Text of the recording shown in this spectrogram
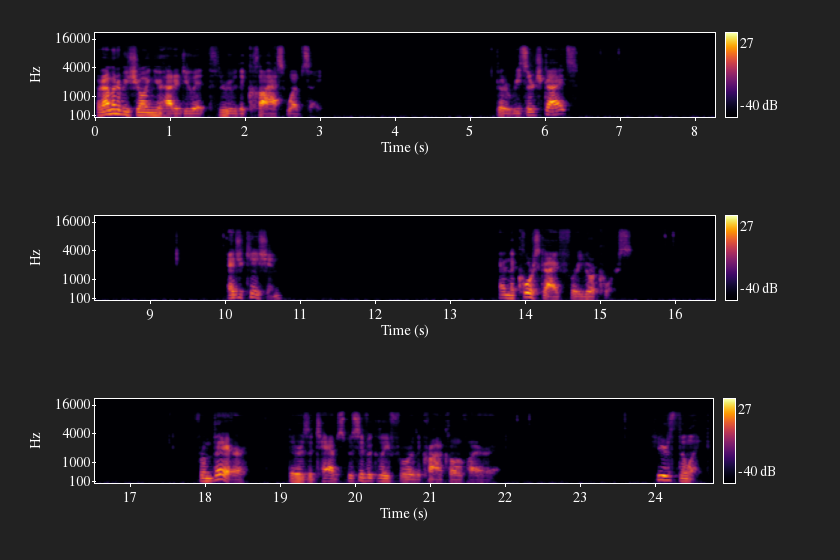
But I'm going to be showing you how to do it through the class website. Go to Research Guides, Education, and the course guide for your course. From there, there is a tab specifically for the Chronicle of Higher Ed. Here's the link.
